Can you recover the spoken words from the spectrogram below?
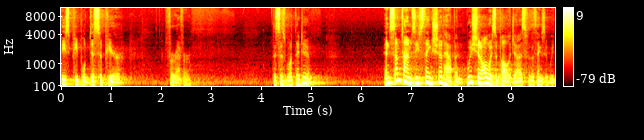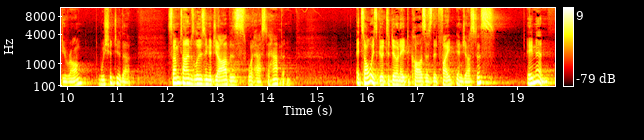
these people disappear forever. This is what they do. And sometimes these things should happen. We should always apologize for the things that we do wrong. We should do that. Sometimes losing a job is what has to happen. It's always good to donate to causes that fight injustice. Amen.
